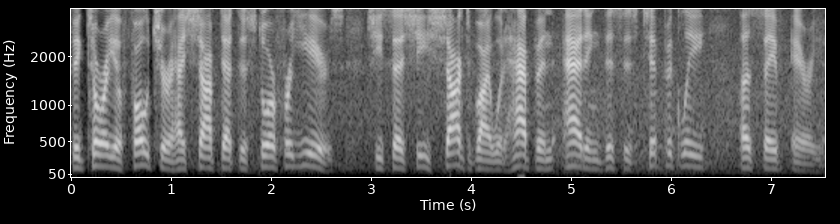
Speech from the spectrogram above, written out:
Victoria Fulcher has shopped at the store for years. She says she's shocked by what happened, adding this is typically a safe area.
